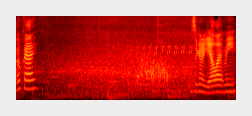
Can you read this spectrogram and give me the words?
Okay. Is it gonna yell at me?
